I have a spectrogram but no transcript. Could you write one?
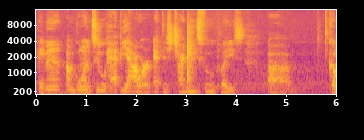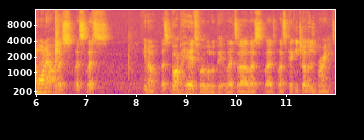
hey man, I'm going to happy hour at this Chinese food place. Um, come on out. Let's let's let's you know let's bump heads for a little bit. Let's uh let's let's let's pick each other's brains.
